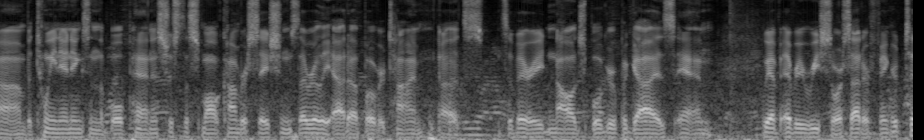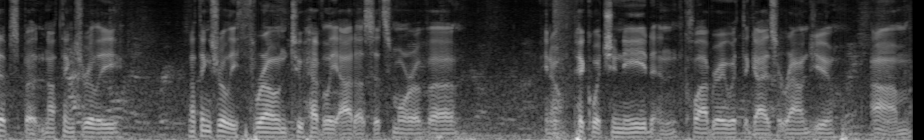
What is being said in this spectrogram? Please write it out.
um, between innings in the bullpen. It's just the small conversations that really add up over time. Uh, it's it's a very knowledgeable group of guys, and we have every resource at our fingertips, but nothing's really nothing's really thrown too heavily at us. It's more of a you know pick what you need and collaborate with the guys around you. Um,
